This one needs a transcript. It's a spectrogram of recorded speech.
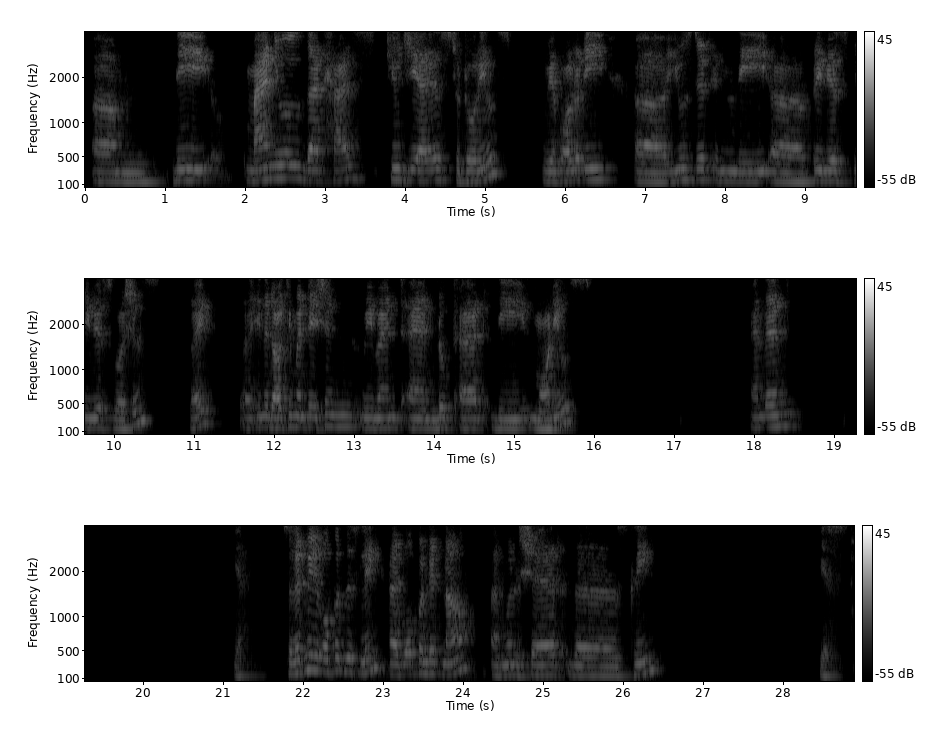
um, the manual that has QGIS tutorials. We have already uh, used it in the uh, previous previous versions, right? Uh, in the documentation, we went and looked at the modules. And then, yeah. So let me open this link. I've opened it now. I'm going to share the screen. Yes.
